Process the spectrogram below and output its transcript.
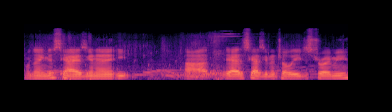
Well, dang, this guy is gonna eat... Uh, yeah, this guy's gonna totally destroy me.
